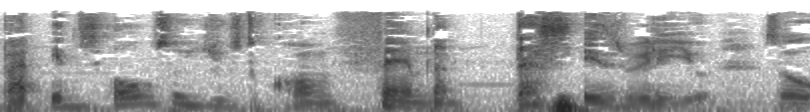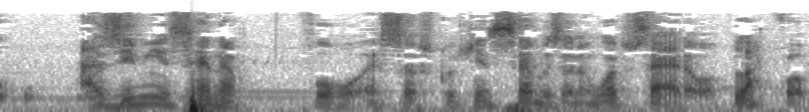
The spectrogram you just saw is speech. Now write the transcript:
but it's also used to confirm that this is really you. So, assuming you sign up for a subscription service on a website or a platform,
